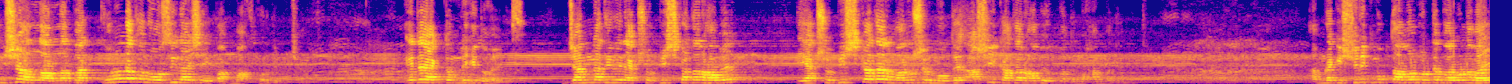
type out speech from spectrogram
ইনশাআল্লাহ আল্লাহ পাক কোনো না কোনো অসিলায় সেই পাপ মাফ করে দেবে এটা একদম লিখিত হয়ে গেছে। জান্নাতীদের একশো বিশ কাতার হবে। এই একশো বিশ কাতার মানুষের মধ্যে আশি কাতার হবে উম্মতে মোহাম্মদের মধ্যে। আমরা কি শিরিক মুক্ত আমল করতে পারব না ভাই?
